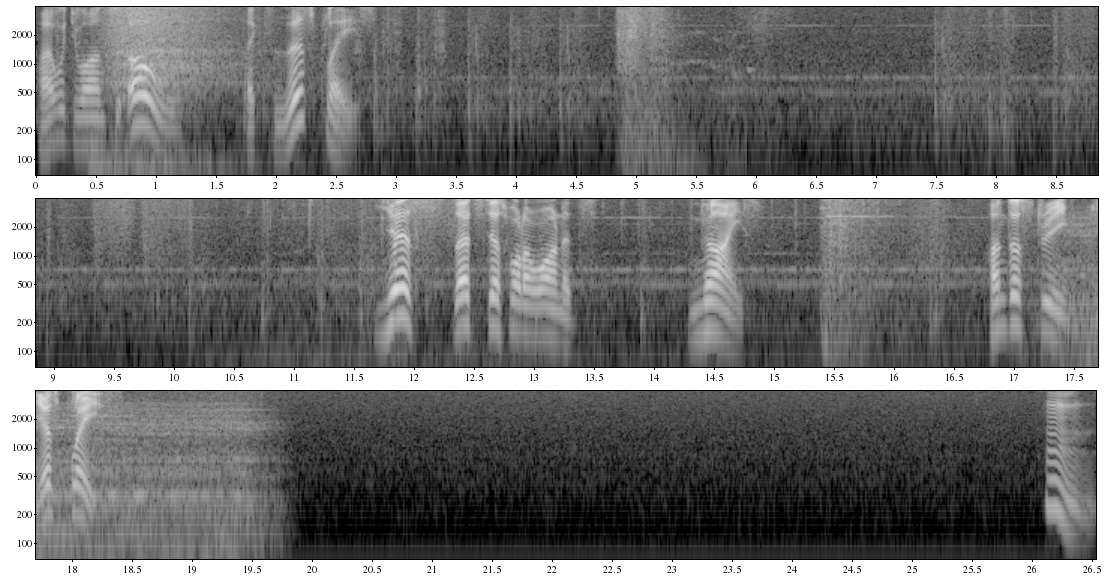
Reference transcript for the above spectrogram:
Why would you want to? Oh! Back to this place. Yes, that's just what I wanted. Nice. Hunter's Dream. Yes, please. Hmm.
